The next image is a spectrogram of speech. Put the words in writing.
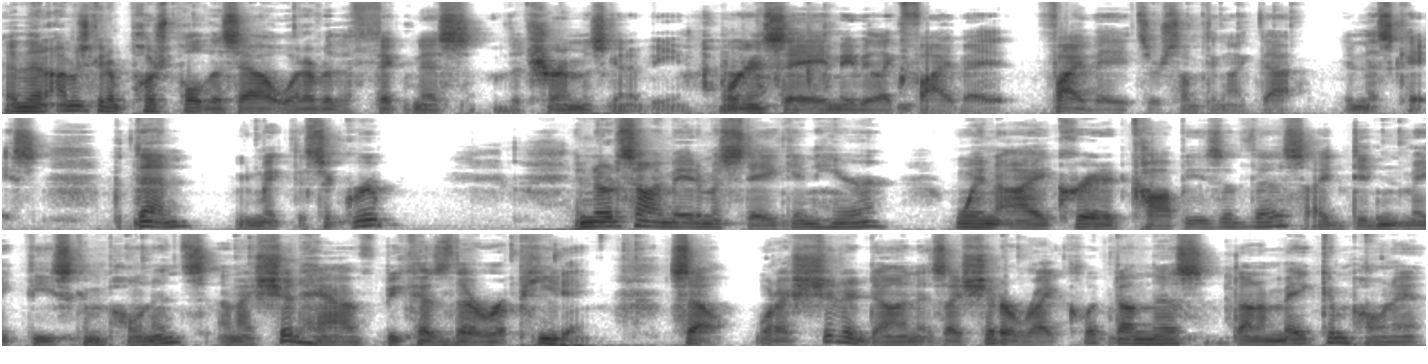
And then I'm just going to push pull this out whatever the thickness of the trim is going to be. We're going to say maybe like 5 eight, 5 eighths or something like that in this case. But then we make this a group and notice how I made a mistake in here. When I created copies of this, I didn't make these components, and I should have because they're repeating. So what I should have done is I should have right-clicked on this, done a make component,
